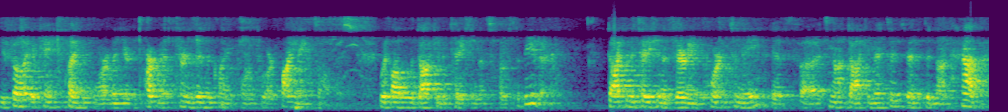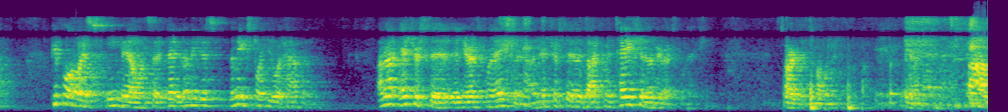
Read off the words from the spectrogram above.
you fill out your claim form and your department turns in the claim form to our finance office with all of the documentation that's supposed to be there. Documentation is very important to me. If uh, it's not documented, then it did not happen. People always email and say, hey, let me just, let me explain to you what happened. I'm not interested in your explanation. I'm interested in the documentation of your explanation. Sorry to moan. Um,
